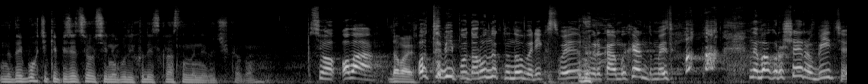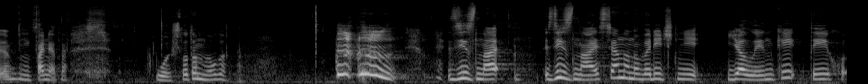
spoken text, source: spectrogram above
Не дай Бог, тільки після цього всі не будуть ходити з красними ниточками. Все, опа. Давай. От тобі подарунок на Новий рік своїми руками хендмейд. Нема грошей, робіть. М, Понятно. Ой, що там много. Зізна... Зізнайся на новорічні ялинки. Ти хо-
